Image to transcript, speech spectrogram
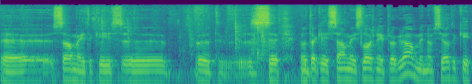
э, самые такие, э, ну, такие самые сложные программы, но все-таки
